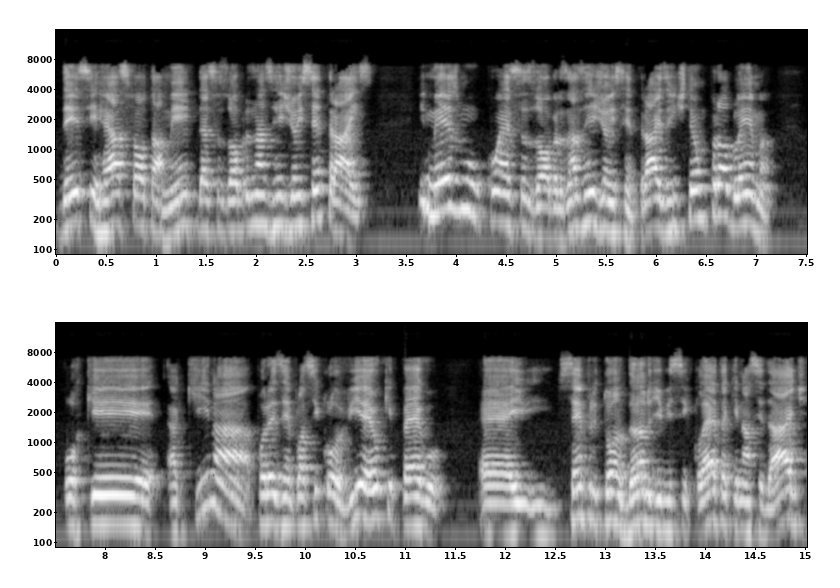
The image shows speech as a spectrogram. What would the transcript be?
desse reasfaltamento dessas obras nas regiões centrais. E mesmo com essas obras nas regiões centrais, a gente tem um problema porque aqui na, por exemplo, a ciclovia, eu que pego é, e sempre estou andando de bicicleta aqui na cidade,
